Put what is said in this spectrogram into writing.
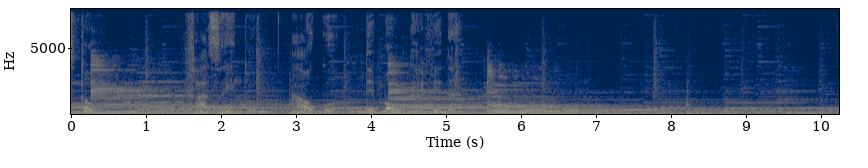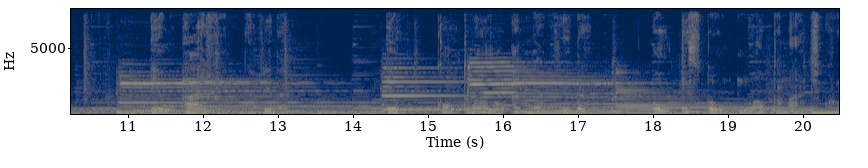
Estou fazendo algo de bom na vida? Eu ajo na vida? Eu controlo a minha vida ou estou no automático?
